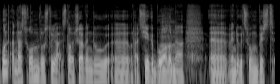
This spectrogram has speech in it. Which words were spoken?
Und andersrum wirst du ja als Deutscher, wenn du äh, oder als hier Geborener, mhm. äh, wenn du gezwungen bist,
